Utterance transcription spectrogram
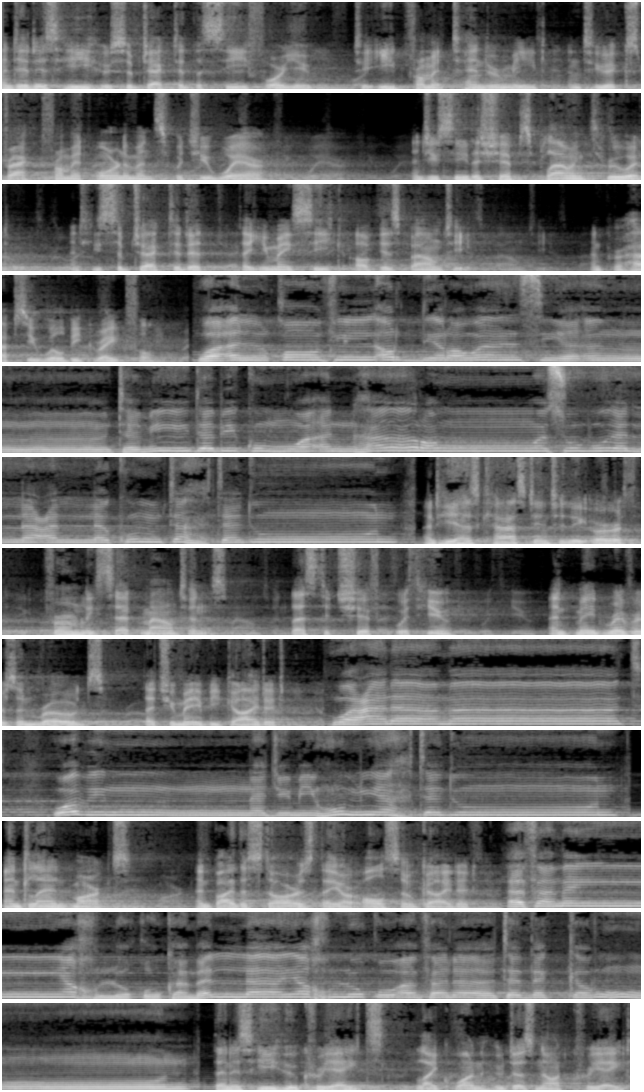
And it is he who subjected the sea for you, to eat from it tender meat, and to extract from it ornaments which you wear. And you see the ships plowing through it, and he subjected it that you may seek of his bounty. And perhaps you will be grateful. وألقى في الأرض رواسي أن تميد بكم وأنهارا وسبلا لعلكم تهتدون And he has cast into the earth firmly set mountains, lest it shift with you, and made rivers and roads, that you may be guided. And landmarks, and by the stars they are also guided. Then is he who creates like one who does not create?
